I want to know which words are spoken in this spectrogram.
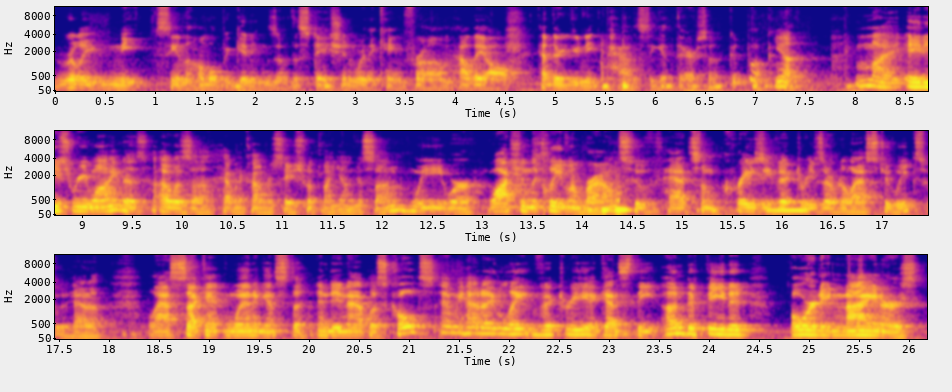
Really neat seeing the humble beginnings of the station, where they came from, how they all had their unique paths to get there. So good book. Yeah. My 80s rewind is I was uh, having a conversation with my youngest son. We were watching the Cleveland Browns, who've had some crazy victories over the last two weeks. We had a last second win against the Indianapolis Colts, and we had a late victory against the undefeated 49ers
